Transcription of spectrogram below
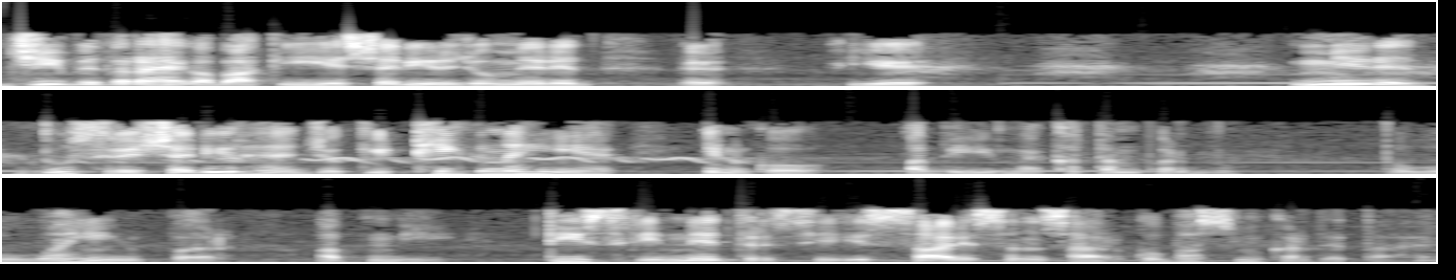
जीवित रहेगा, बाकी ये शरीर जो मेरे ये मेरे दूसरे शरीर हैं जो कि ठीक नहीं है, इनको अभी मैं खत्म कर दूँ। तो वो वहीं पर अपनी तीसरी नेत्र से इस सारे संसार को भस्म कर देता है।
